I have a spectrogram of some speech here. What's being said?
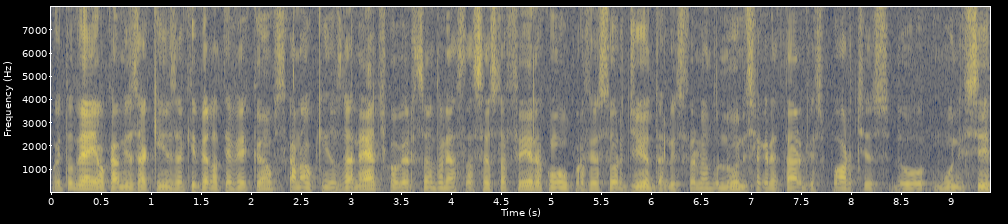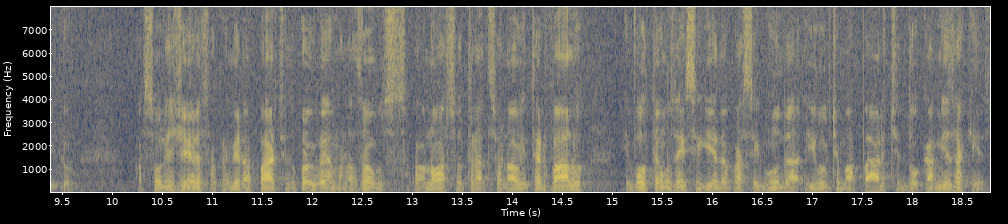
Muito bem, o Camisa 15 aqui pela TV Campos, canal 15 da NET, conversando nesta sexta-feira com o professor Dida, Luiz Fernando Nunes, secretário de Esportes do município. Passou ligeira essa primeira parte do programa. Nós vamos ao nosso tradicional intervalo e voltamos em seguida com a segunda e última parte do Camisa 15.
